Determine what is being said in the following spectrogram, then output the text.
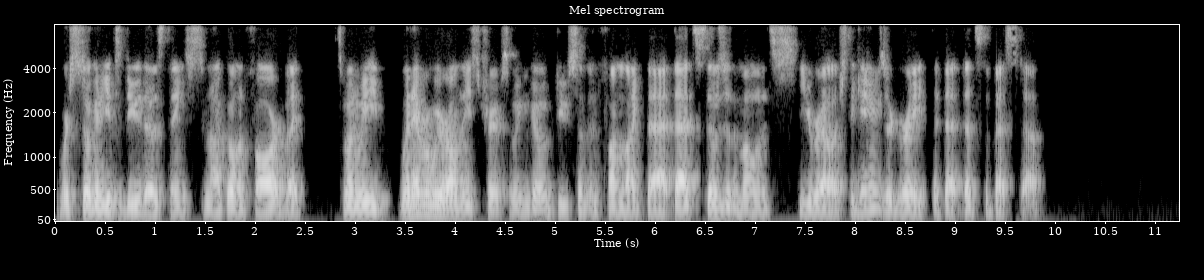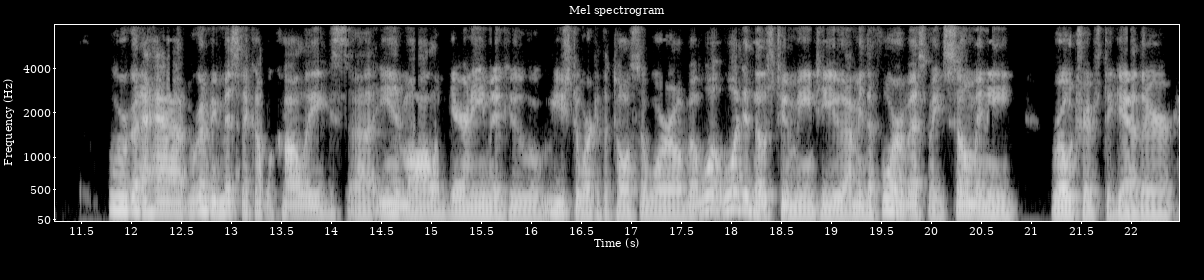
we're still going to get to do those things. I'm not going far, but it's when we, whenever we were on these trips we can go do something fun like that. That's those are the moments you relish. The games are great, but that that's the best stuff. We're going to have we're going to be missing a couple colleagues, uh, Ian Mall and Guerin Emig, who used to work at the Tulsa World. But what what did those two mean to you? I mean, the four of us made so many road trips together.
